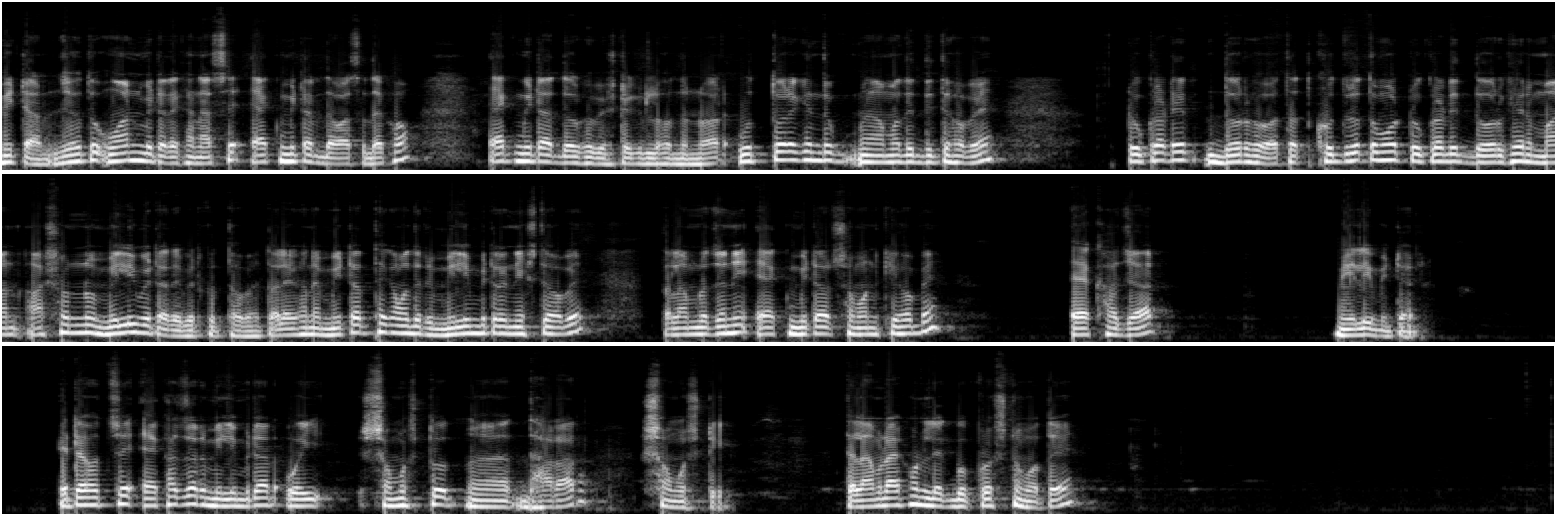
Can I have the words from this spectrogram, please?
মিটার, যেহেতু ওয়ান মিটার এখানে আছে, এক মিটার দেওয়া আছে, দেখো। এক মিটার দৈর্ঘ্য বিশিষ্ট একটি লোহদণ্ড আর উত্তরে কিন্তু আমাদের দিতে হবে টুকরাটির দৈর্ঘ্য, অর্থাৎ ক্ষুদ্রতম টুকরাটির দৈর্ঘ্যের মান আসন্ন মিলিমিটারে বের করতে হবে। তাহলে এখানে মিটার থেকে আমাদের মিলিমিটারে নিয়ে আসতে হবে। তাহলে আমরা জানি এক মিটার সমান কি হবে? এক হাজার মিলিমিটার এটা হচ্ছে এক হাজার মিলিমিটার ওই সমস্ত ধারার সমষ্টি। তাহলে আমরা এখন লিখব প্রশ্ন মতে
